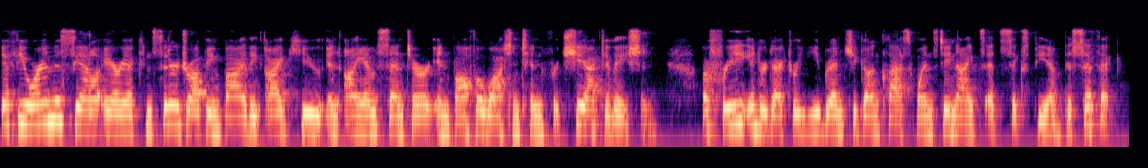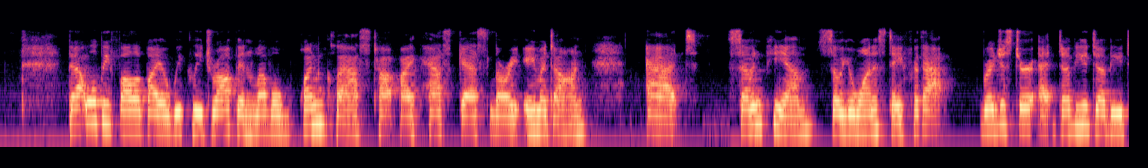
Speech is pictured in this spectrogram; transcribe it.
If you are in the Seattle area, consider dropping by the IQ and IM Center in Bothell, Washington for Chi Activation, a free introductory Yiren Qigong class Wednesday nights at 6 p.m. Pacific. That will be followed by a weekly drop in level 1 class taught by past guest Laurie Amadon at 7 p.m., so you'll want to stay for that. Register at www.iqim.org.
